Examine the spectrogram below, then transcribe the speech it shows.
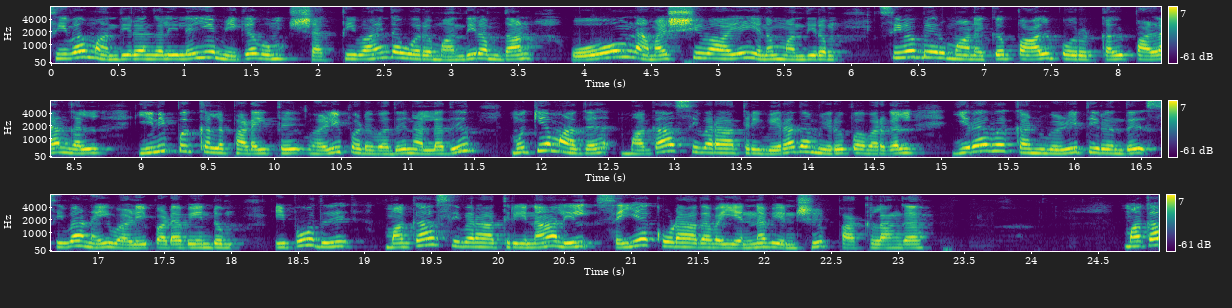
சிவ மந்திரங்களிலேயே மிகவும் சக்தி வாய்ந்த ஒரு மந்திரம்தான் ஓம் நம சிவாய எனும் மந்திரம். சிவபெருமானுக்கு பால் பொருட்கள் பழங்கள் இனிப்புகள் படைத்து வழிபடுவது நல்லது. முக்கியமாக மகா சிவராத்திரி விரதம் இருப்பவர்கள் இரவு கண் விழித்திருந்து சிவனை வழிபட வேண்டும். இப்போது மகா சிவராத்திரி நாளில் செய்யக்கூடாதவை என்னவென்று பார்க்கலாங்க. மகா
